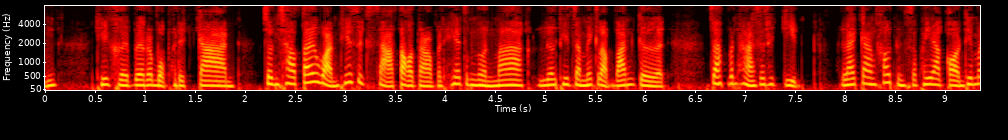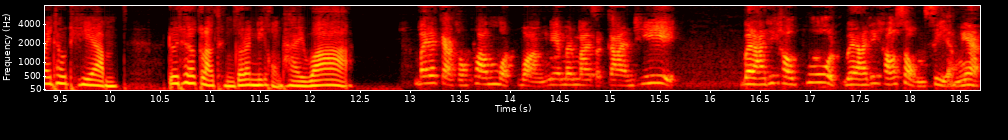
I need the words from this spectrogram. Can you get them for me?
1960-70 ที่เคยเป็นระบบเผด็จการ จนชาวไต้หวันที่ศึกษาต่อต่างประเทศจำนวนมาก เลือกที่จะไม่กลับบ้านเกิด จากปัญหาเศรษฐกิจ และการเข้าถึงทรัพยากรที่ไม่เท่าเทียม โดยเธอกล่าวถึงกรณีของไทยว่า บรรยากาศของความหมดหวังเนี่ยมันมาจากการที่เวลาที่เขาพูด เวลาที่เขาส่งเสียงเนี่ย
